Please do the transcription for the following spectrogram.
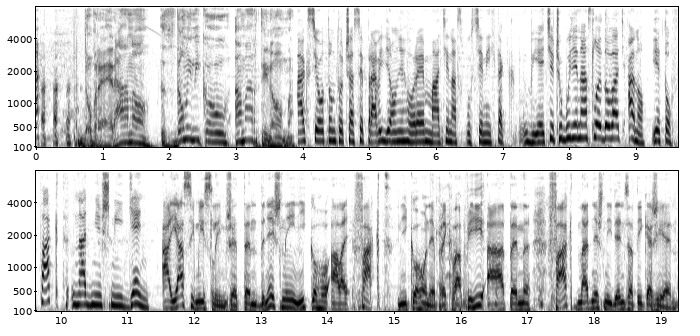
Dobré ráno s Dominikou a Martinom. Ak ste o tomto čase pravidelne hore, máte nás spustených, tak viete, čo bude nasledovať? Áno, je to fakt na dnešný deň. A ja si myslím, že ten dnešný nikoho, ale fakt nikoho neprekvapí a ten fakt na dnešný deň sa týka žien.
